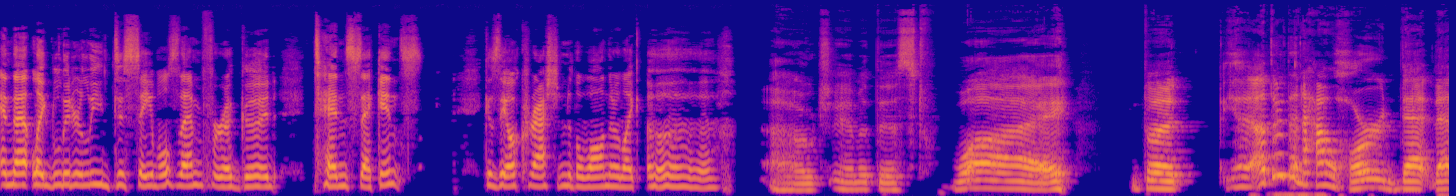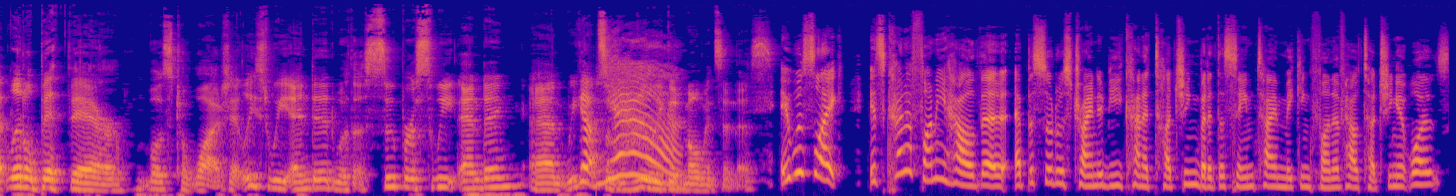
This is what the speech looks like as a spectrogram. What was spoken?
and that like literally disables them for a good 10 seconds. Because they all crash into the wall and they're like, ugh. Ouch, Amethyst. Why? But yeah, other than how hard that that little bit there was to watch, at least we ended with a super sweet ending, and we got some really good moments in this. It was like, it's kind of funny how the episode was trying to be kind of touching, but at the same time making fun of how touching it was.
